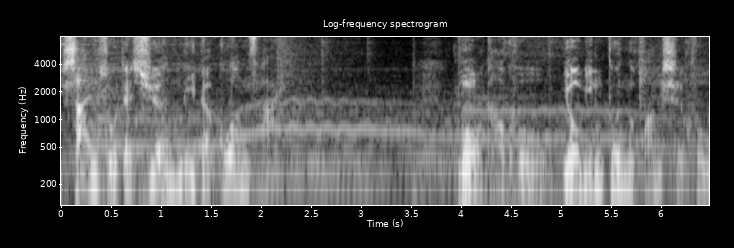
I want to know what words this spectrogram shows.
闪烁着绚丽的光彩。莫高窟又名敦煌石窟，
